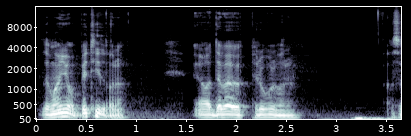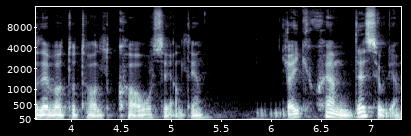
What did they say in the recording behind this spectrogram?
Det var en jobbig tid var det. Ja, det var uppror var det. Alltså det var totalt kaos egentligen. Jag gick och skämdes gjorde jag.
